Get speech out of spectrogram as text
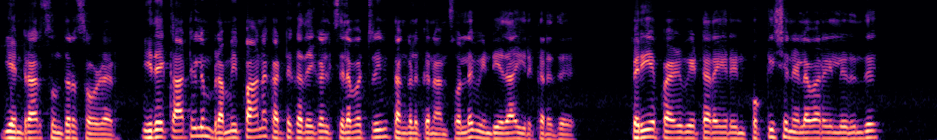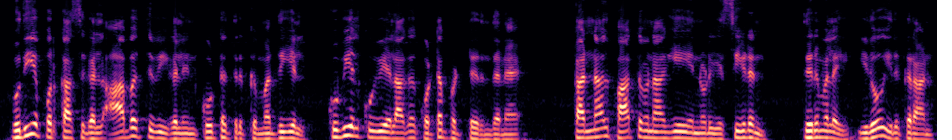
என்றார் சுந்தர சோழர். இதை காட்டிலும் பிரமிப்பான கட்டுக்கதைகள் சிலவற்றையும் தங்களுக்கு நான் சொல்ல வேண்டியதாய் இருக்கிறது. பெரிய பழுவேட்டரையரின் பொக்கிஷ நிலவரையிலிருந்து புதிய பொற்காசுகள் ஆபத்துவிகளின் கூட்டத்திற்கு மத்தியில் குவியல் குவியலாக கொட்டப்பட்டிருந்தன. கண்ணால் பார்த்தவனாகிய என்னுடைய சீடன் திருமலை இதோ இருக்கிறான்.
